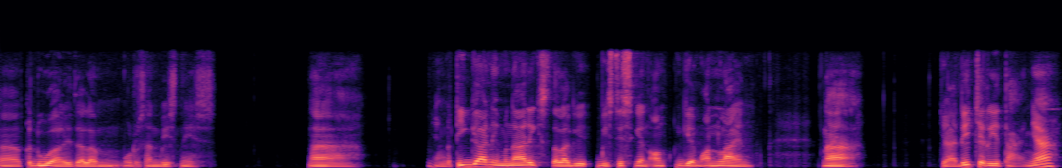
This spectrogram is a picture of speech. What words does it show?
uh, kedua di dalam urusan bisnis. Nah, yang ketiga nih menarik setelah bisnis game, on, game online. Nah, jadi ceritanya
